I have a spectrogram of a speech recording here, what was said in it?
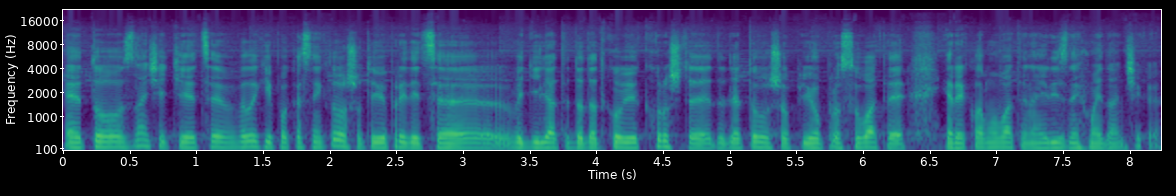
е, то значить е, це великий показник того, що тобі прийдеться виділяти додаткові кошти для того, щоб його просувати і рекламувати на різних майданчиках.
